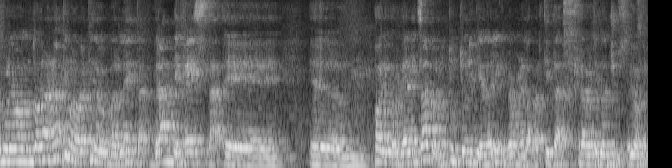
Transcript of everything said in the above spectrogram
Volevo tornare un attimo alla partita con Barletta, grande festa. Eh, eh, poi organizzato tutti uniti alla Riga proprio nella partita, nella partita giusta. Io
